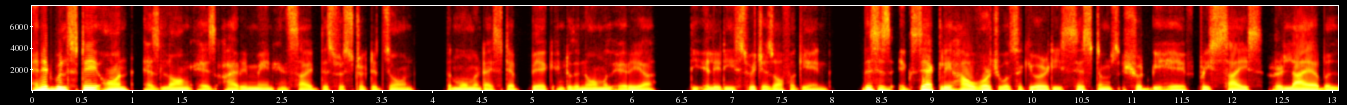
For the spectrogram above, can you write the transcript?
and it will stay on as long as I remain inside this restricted zone. The moment I step back into the normal area, the LED switches off again. This is exactly how virtual security systems should behave, precise, reliable,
